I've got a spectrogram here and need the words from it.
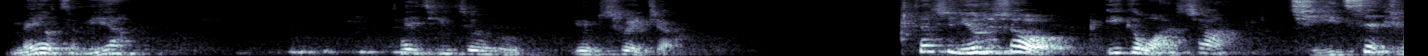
没有怎么样，他已经就又睡觉。但是有的时候一个晚上几次就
